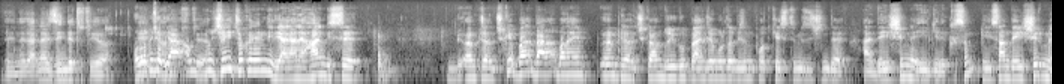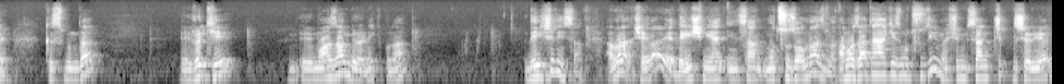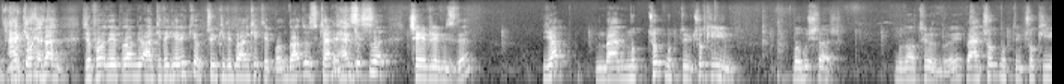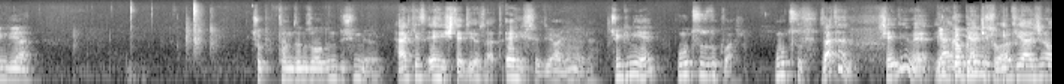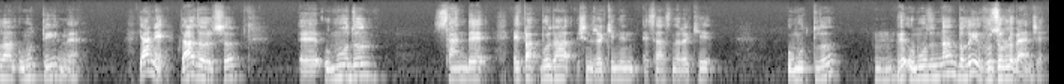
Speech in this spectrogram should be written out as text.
e, ne derler zinde tutuyor. Olabilir heyecanlı ya tutuyor. bu şey çok önemli değil yani hani hangisi bir ön plana çıkıyor. Ben, ben bana en ön plana çıkan duygu bence burada bizim podcast'imiz içinde hani değişimle ilgili kısım insan değişir mi kısmında e, Rocky e, muazzam bir örnek buna. Değişir insan. Ama şey var ya değişmeyen insan mutsuz olmaz mı? Ama zaten herkes mutsuz değil mi? Şimdi sen çık dışarıya. Herkes Japonya'da, zaten- Japonya'da yapılan bir ankete gerek yok. Türkiye'de bir anket yapalım. Daha doğrusu kendi E, herkes- kısıtlı çevremizde yap. Ben mut, çok mutluyum, çok iyiyim. Babuşlar. Bunu atıyorum burayı. Ben çok mutluyum, çok iyiyim diyen çok tanıdığımız olduğunu düşünmüyorum. Herkes eh işte diyor zaten. Eh işte diyor aynen öyle. Çünkü niye? Umutsuzluk var. Umutsuz. Zaten şey değil mi? Yani gerçek var. ihtiyacın olan umut değil mi? Yani daha doğrusu e, umudun sende e bak burada şimdi Raki'nin esasında Raki umutlu Hı hı. ve umudundan dolayı huzurlu bence.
